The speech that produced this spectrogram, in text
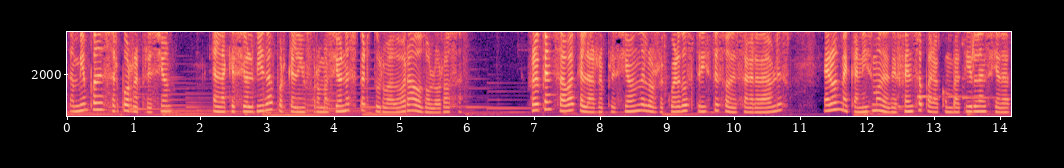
También puede ser por represión, en la que se olvida porque la información es perturbadora o dolorosa. Freud pensaba que la represión de los recuerdos tristes o desagradables era un mecanismo de defensa para combatir la ansiedad,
